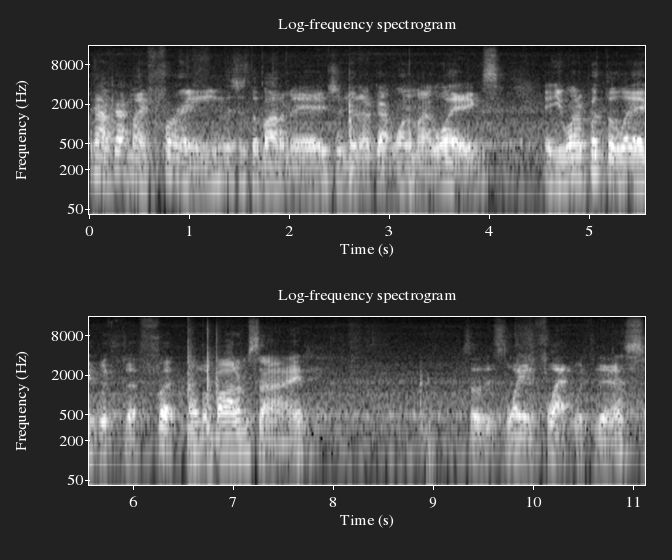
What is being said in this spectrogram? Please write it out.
Now I've got my frame, this is the bottom edge, and then I've got one of my legs. And you want to put the leg with the foot on the bottom side so that it's laying flat with this.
